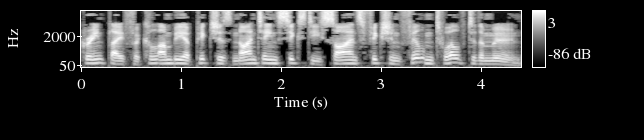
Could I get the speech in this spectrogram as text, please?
screenplay for Columbia Pictures' 1960 science fiction film 12 to the Moon.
